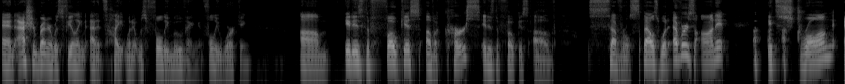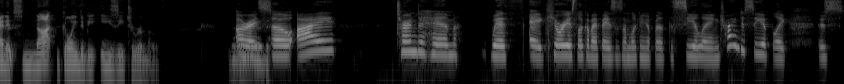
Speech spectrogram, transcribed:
and Aschenbrenner was feeling at its height when it was fully moving fully working. Um it is the focus of a curse. It is the focus of several spells. Whatever's on it it's strong and it's not going to be easy to remove All right, so I turn to him with a curious look on my face as I'm looking up at the ceiling, trying to see if like there's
